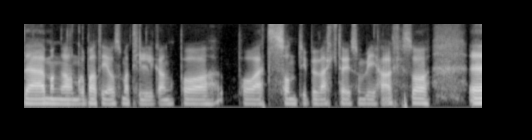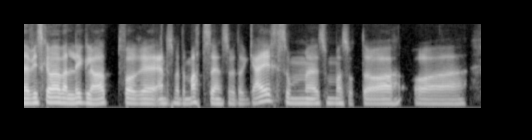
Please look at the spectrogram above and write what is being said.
det er mange andre partier som har tilgang på, på et sånn type verktøy som vi har. Så eh, vi skal være veldig glad for en som heter Mats og en som heter Geir, som, som har sittet og, og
